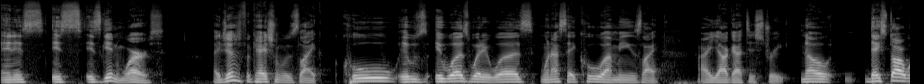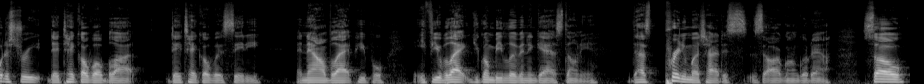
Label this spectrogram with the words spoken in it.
and it's it's it's getting worse. Like gentrification was like cool. It was it was what it was. When I say cool, I mean it's like, all right, y'all got this street. No, they start with a street, they take over a block, they take over a city, and now black people. If you're black, you're gonna be living in Gastonia. That's pretty much how this is all gonna go down. So,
